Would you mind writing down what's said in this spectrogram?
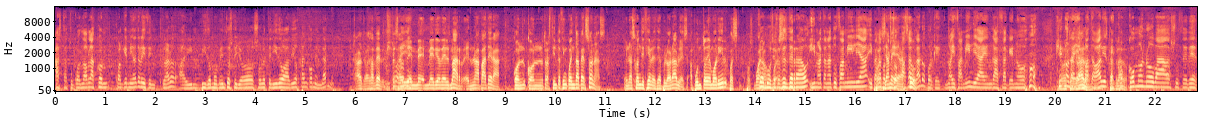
hasta tú cuando hablas con cualquier migrante le dicen, claro, ha habido momentos que yo solo he tenido a Dios para encomendarme. Claro, ¿qué vas a hacer? Estás ahí en, me- en medio del mar, en una patera, con, con otras 150 personas, en unas condiciones deplorables, a punto de morir, pues, pues bueno. como si pues- estás encerrado y matan a tu familia y pasa Pues ya porque me esto dirás pasa, tú. claro, porque no hay familia en Gaza que no que No, no, está le hayan claro, matado a alguien. está claro. ¿Cómo no va a suceder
